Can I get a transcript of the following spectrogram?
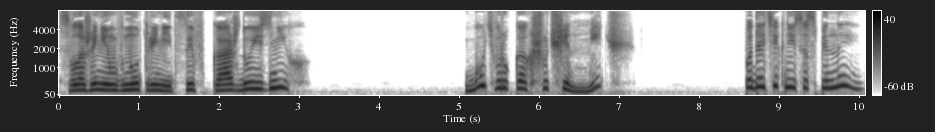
с вложением внутренней ци в каждую из них. Будь в руках Шучен меч, подойти к ней со спины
